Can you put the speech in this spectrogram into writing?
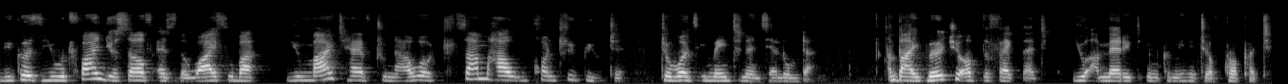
because you would find yourself as the wife uba you might have to now somehow contribute towards i-maintenance yalo mntana by virtue of the fact that you are married in community of property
